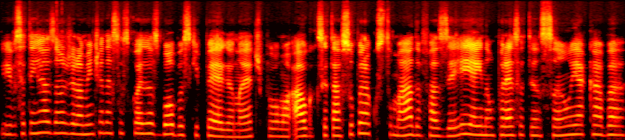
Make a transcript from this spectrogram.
E você tem razão, geralmente é nessas coisas bobas que pega, né? Tipo, algo que você tá super acostumado a fazer e aí não presta atenção e acaba,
